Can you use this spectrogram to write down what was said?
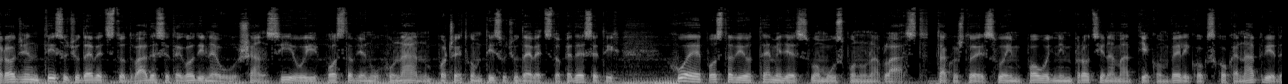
Rođen 1920. godine u Shansiju i postavljen u Hunan početkom 1950-ih, Hue je postavio temelje svom usponu na vlast, tako što je svojim povoljnim procjenama tijekom velikog skoka naprijed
